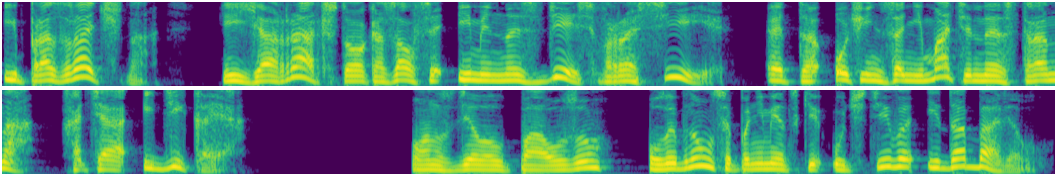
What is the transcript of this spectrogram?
и прозрачно. И я рад, что оказался именно здесь, в России. Это очень занимательная страна, хотя и дикая». Он сделал паузу, улыбнулся по-немецки учтиво и добавил.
